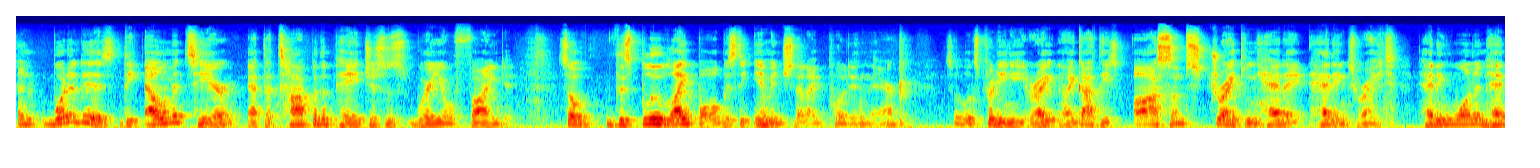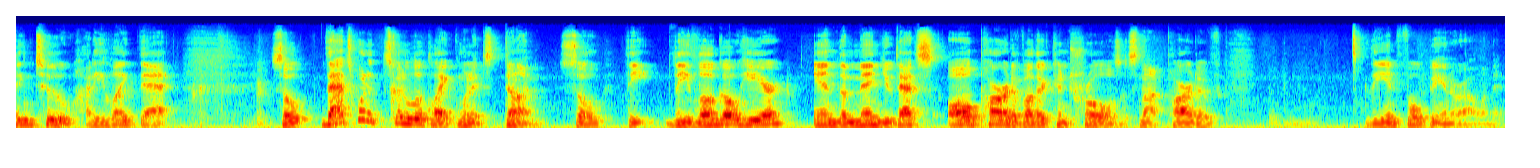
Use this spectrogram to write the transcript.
And what it is, the elements here at the top of the page, this is where you'll find it. So this blue light bulb is the image that I put in there. So it looks pretty neat, right? And I got these awesome striking head headings, right? Heading one and heading two. How do you like that? So that's what it's going to look like when it's done. So the the logo here and the menu, that's all part of other controls. It's not part of the info banner element,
